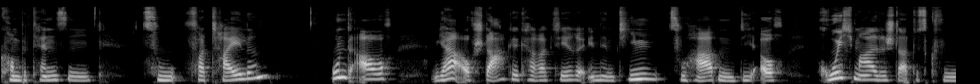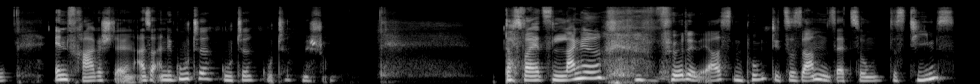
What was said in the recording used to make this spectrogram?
Kompetenzen zu verteilen und auch, ja, auch starke Charaktere in dem Team zu haben, die auch ruhig mal den Status quo in Frage stellen. Also eine gute, gute, gute Mischung. Das war jetzt lange für den ersten Punkt, die Zusammensetzung des Teams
